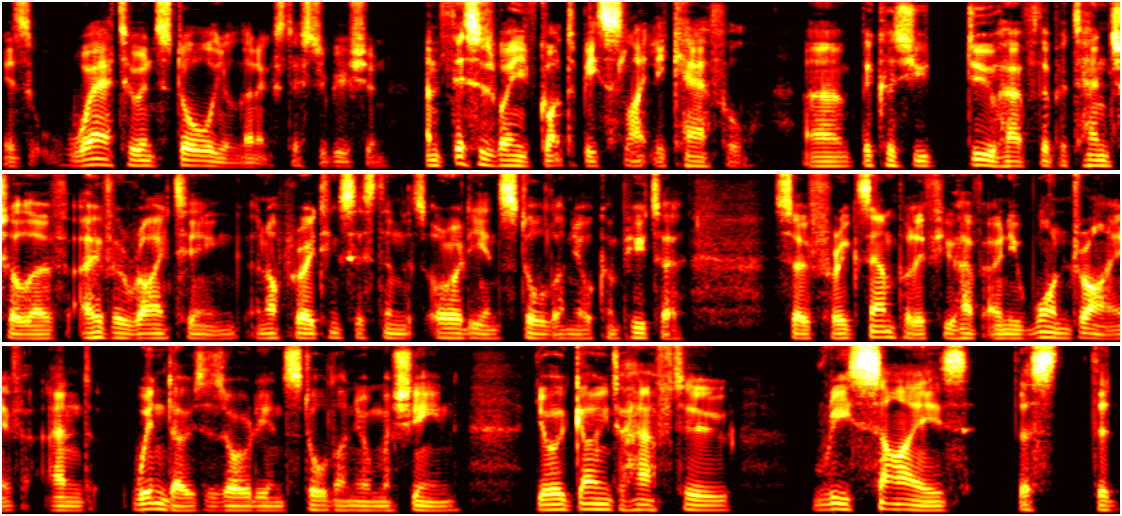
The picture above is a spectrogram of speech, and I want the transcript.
is where to install your Linux distribution. And this is where you've got to be slightly careful um, because you do have the potential of overwriting an operating system that's already installed on your computer. So, for example, if you have only one drive and Windows is already installed on your machine, you're going to have to resize the, the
